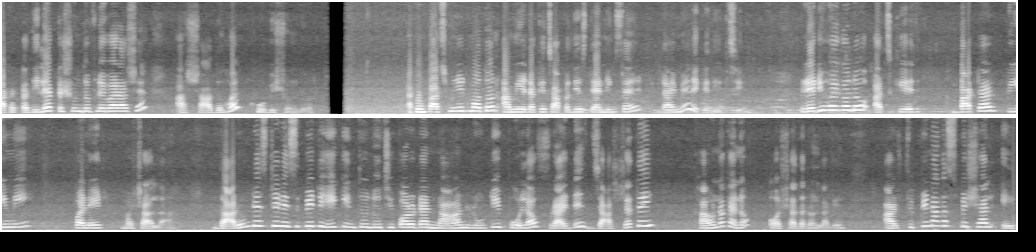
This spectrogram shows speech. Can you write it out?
বাটারটা দিলে একটা সুন্দর ফ্লেভার আসে, আর স্বাদও হয়, খুবই সুন্দর। এখন পাঁচ মিনিট মতন আমি এটাকে চাপা দিয়ে স্ট্যান্ডিং টাইমে রেখে দিচ্ছি। রেডি হয়ে গেল আজকের বাটার ক্রিমি পনির মশালা। দারুণ টেস্টি রেসিপিটি কিন্তু লুচি পরোটা, নান, রুটি, পোলাও ফ্রাইড রাইস যার সাথেই খাও না কেন, অসাধারণ লাগে। আর ফিফটিন আগস্ট স্পেশাল এই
